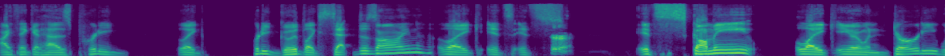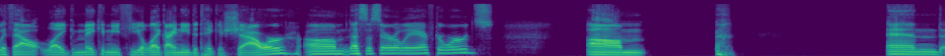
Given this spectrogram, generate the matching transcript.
I think it has pretty like pretty good like set design. Like it's it's Sure. it's scummy like you know and dirty without like making me feel like I need to take a shower um necessarily afterwards. Um and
